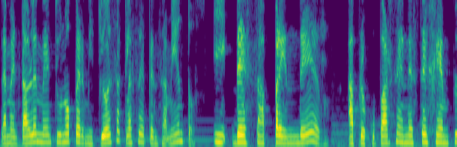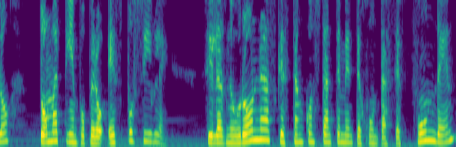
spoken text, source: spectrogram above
Lamentablemente uno permitió esa clase de pensamientos y desaprender a preocuparse en este ejemplo toma tiempo, pero es posible. Si las neuronas que están constantemente juntas se funden,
